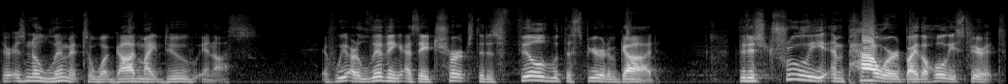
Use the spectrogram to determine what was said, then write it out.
there is no limit to what God might do in us. If we are living as a church that is filled with the Spirit of God, that is truly empowered by the Holy Spirit,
